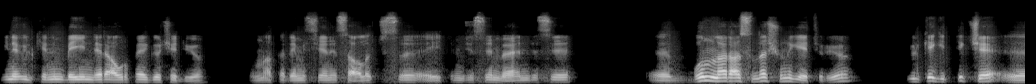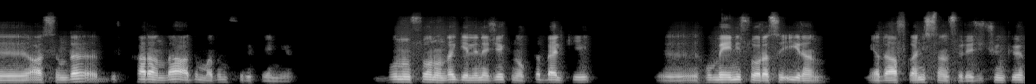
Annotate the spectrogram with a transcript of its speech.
Yine ülkenin beyinleri Avrupa'ya göç ediyor. Bunun akademisyeni, sağlıkçısı, eğitimcisi, mühendisi. E, Bunlar aslında şunu getiriyor. Ülke gittikçe e, aslında bir karanlığa adım adım sürükleniyor. Bunun sonunda gelinecek nokta belki e, Hümeyni sonrası İran ya da Afganistan süreci. Çünkü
